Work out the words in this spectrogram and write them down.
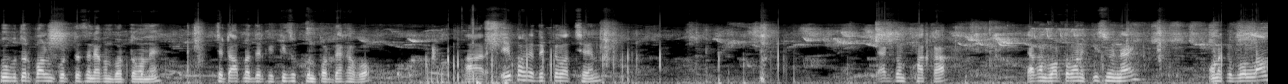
কবুতর পালন করতেছেন এখন বর্তমানে, যেটা আপনাদেরকে কিছুক্ষণ পর দেখাবো। আর এই পাশে দেখতে পাচ্ছেন, একদম ফাঁকা। এখন বর্তমানে কিছুই নাই। ওনাকে বললাম,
